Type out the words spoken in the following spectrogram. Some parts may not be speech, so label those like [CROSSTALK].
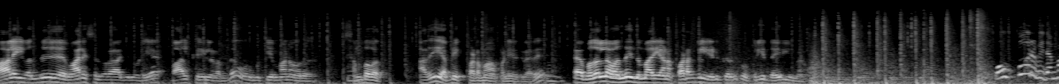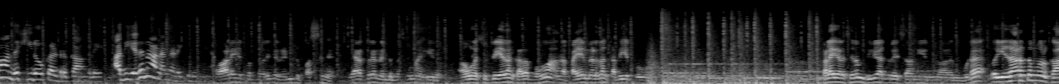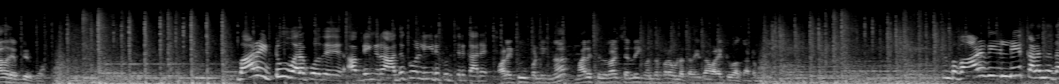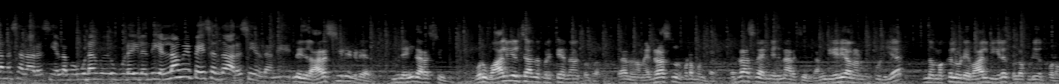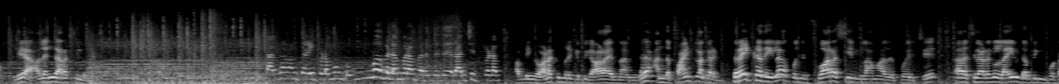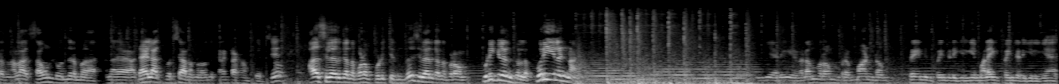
வாழை வந்து மாரி செல்வராஜனுடைய வாழ்க்கையில் நடந்த ஒரு முக்கியமான ஒரு சம்பவம். அதை அப்படியே படமாக பண்ணியிருக்கிறாரு. முதல்ல வந்து இந்த மாதிரியான படங்கள் எடுக்கிறதுக்கு ஒரு பெரிய தைரியம் வேணும். ஒவ்வொரு விதமா அந்த ஹீரோக்கள் இருக்காங்களே. அது எதனால நினைக்கிறீங்க? வாழையை பொறுத்த வரைக்கும் ரெண்டு பசங்க. ஏறக்குறைய ரெண்டு பசங்க தான் ஹீரோ. அவங்கள சுற்றியே தான் கதை போகும். அந்த பையன் மேலே தான் கதையே போகும். கலையரசனும் திவ்யா துரைசாமி இருந்தாலும் கூட ஒரு யதார்த்தமா ஒரு காதல் எப்படி இருக்கும்? வாழை டூ வரப்போகுது அப்படிங்கிற அதுக்கும் லீடு கொடுத்திருக்காரு. வாழை டூ பண்ணீங்கன்னா மாரி செல்வராஜ் சென்னைக்கு வந்த பிறகு உள்ள கதை தான் வாழை டூவாக காட்ட முடியும். நம்ம வாழ்வியல்லே கலந்துதானே சார் அரசியல்? நம்ம உணவு உடையில இருந்து எல்லாமே பேசுறது அரசியல் தானே? இல்லை இதில் அரசியலே கிடையாது. இதில் எங்க அரசியல்? ஒரு வாழ்வியல் சார்ந்த பிரச்சனை தான் அதாவது நான் மெட்ராஸ்னு ஒரு படம் பண்ணுறேன் மெட்ராஸ்ல எங்க என்ன அரசியல் அந்த ஏரியாவில் நடக்கக்கூடிய இந்த மக்களுடைய வாழ்வியலை சொல்லக்கூடிய ஒரு படம். இல்லையா? அது எங்க அரசியல்? சங்கமம் திரைப்படமும் ரொம்ப விளம்பரம் இருந்தது ரஞ்சித் படம். அப்படிங்கிற வடக்கு முறைக்கு எப்படி ஆளாயிருந்தாங்கிற அந்த பாயிண்ட்லாம் கரெக்ட் திரைக்கதையில கொஞ்சம் சுவாரஸ்யம் இல்லாம அது போயிருச்சு. சில இடங்கள் லைவ் டப்பிங் போட்டதுனால சவுண்ட் வந்து நம்ம அந்த டைலாக் பெருசா நம்மளை வந்து கனெக்ட் ஆகாம போயிருச்சு. அது சிலருக்கு அந்த படம் பிடிச்சிருந்தது சிலருக்கு அந்த படம் பிடிக்கலன்னு சொல்ல புரியலன்னு விளம்பரம் பிரம்மாண்டம் ட்ரெயினுக்கு பெயிண்ட் அடிக்கிறீங்க மலைக்கு பெயிண்ட் அடிக்கிறீங்க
